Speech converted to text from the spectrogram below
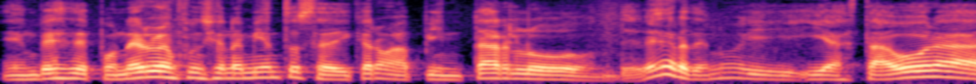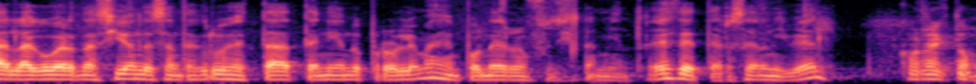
en vez de ponerlo en funcionamiento, se dedicaron a pintarlo de verde, ¿no? y, y, hasta ahora la gobernación de Santa Cruz está teniendo problemas en ponerlo en funcionamiento. Es de tercer nivel. Correcto.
